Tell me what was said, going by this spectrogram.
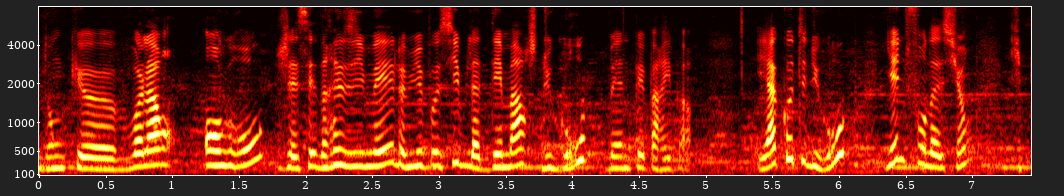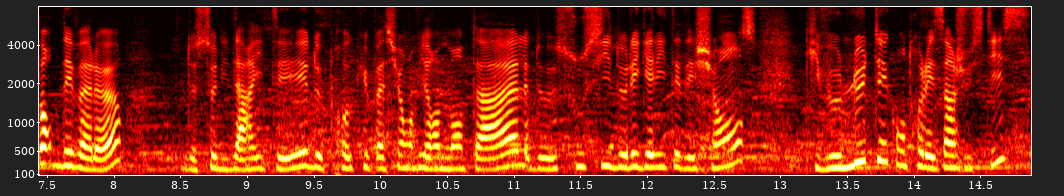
Donc euh, voilà, en gros, j'essaie de résumer le mieux possible la démarche du groupe BNP Paribas. Et à côté du groupe, il y a une fondation qui porte des valeurs de solidarité, de préoccupation environnementale, de souci de l'égalité des chances, qui veut lutter contre les injustices.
